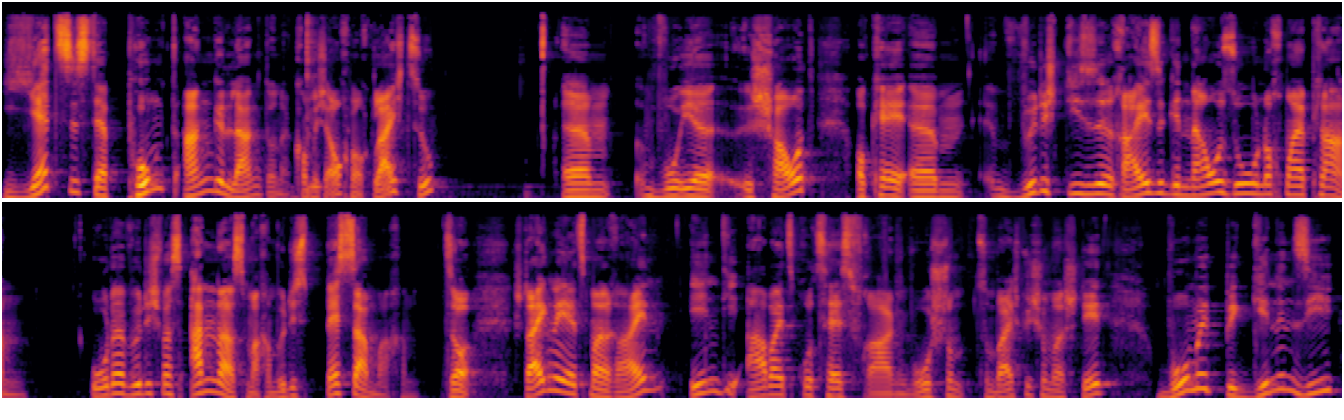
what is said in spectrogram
jetzt ist der Punkt angelangt, und da komme ich auch noch gleich zu, ähm, wo ihr schaut, okay, ähm, würde ich diese Reise genauso nochmal planen? Oder würde ich was anders machen? Würde ich es besser machen? So, steigen wir jetzt mal rein in die Arbeitsprozessfragen, wo schon zum Beispiel schon mal steht, womit beginnen Sie,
